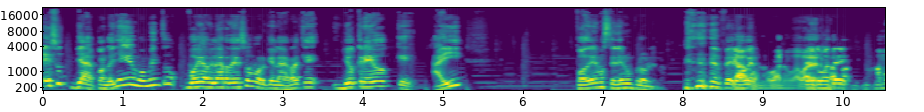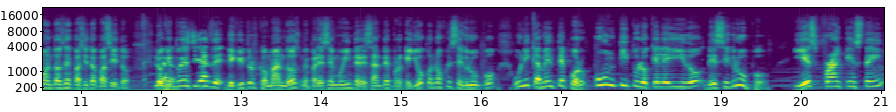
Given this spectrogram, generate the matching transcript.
eso ya, cuando llegue el momento, voy a hablar de eso porque la verdad que yo creo que ahí podemos tener un problema. pero bueno, bueno, vamos entonces pasito a pasito. Lo que tú decías de, de Creatures Commandos me parece muy interesante porque yo conozco ese grupo únicamente por un título que he leído de ese grupo y es Frankenstein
